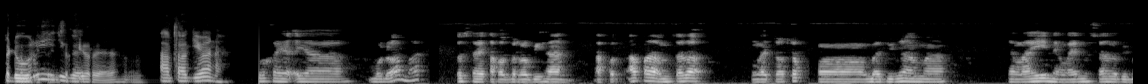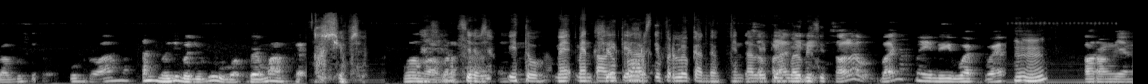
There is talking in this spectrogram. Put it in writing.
peduli juga ya. atau gimana gue kayak ya bodo amat terus saya takut berlebihan takut apa misalnya nggak cocok eh, bajunya sama yang lain yang lain misalnya lebih bagus gitu gue bodo amat kan baju baju gue gue make oh, siap siap gue nggak merasa siap, siap. itu me- mentality Siap, harus diperlukan tuh mentality yang bagus nih? itu soalnya banyak nih di web web Mm-mm. orang yang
